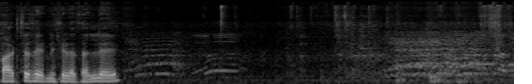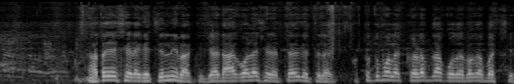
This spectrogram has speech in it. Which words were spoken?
पाडच्या साईडने शेळ्या चालल्या आहे आता या शेड्या घेतलेल्या नाही बाकी. ज्या डागवाल्या शेड्या त्याच घेतलेल्या आहेत. फक्त तुम्हाला कडप दाखवत आहे बघा बच्चे.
